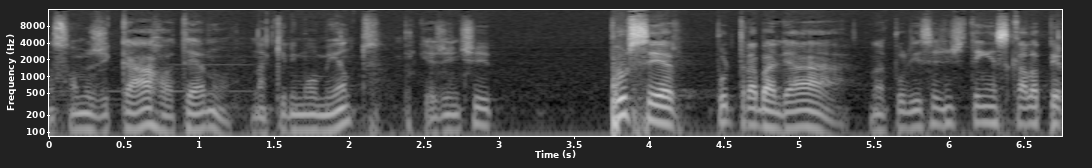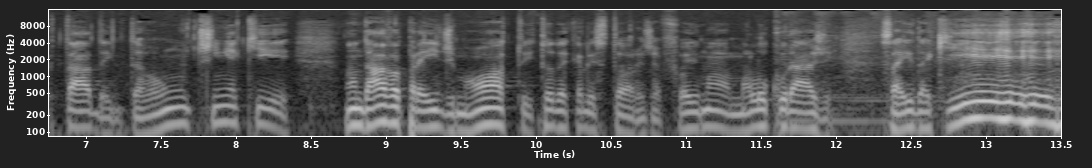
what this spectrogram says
Nós fomos de carro até no, naquele momento, porque a gente por ser por trabalhar na polícia, a gente tem a escala apertada, então tinha que. Não dava para ir de moto e toda aquela história, já foi uma, uma loucuragem. Sair daqui,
